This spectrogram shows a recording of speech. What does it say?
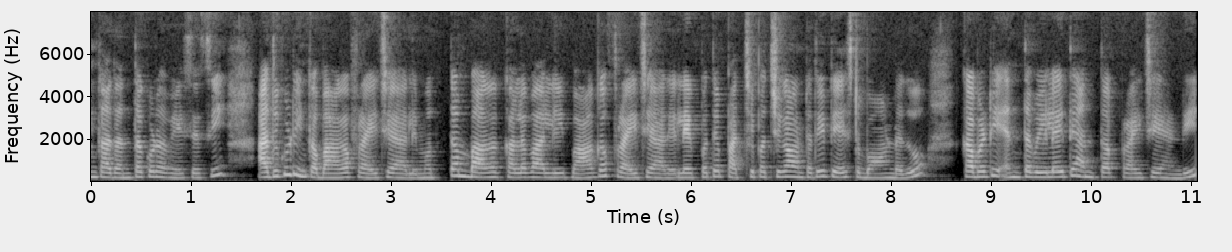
ఇంకా అదంతా కూడా వేసేసి అది కూడా ఇంకా బాగా ఫ్రై చేయాలి. మొత్తం బాగా కలవాలి బాగా ఫ్రై చేయాలి. లేకపోతే పచ్చి పచ్చిగా ఉంటుంది టేస్ట్ బాగుండదు. కాబట్టి ఎంత వీలైతే అంత ఫ్రై చేయండి.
